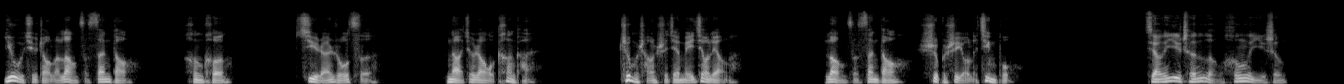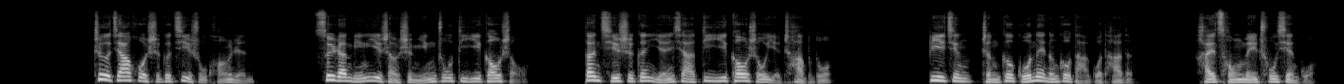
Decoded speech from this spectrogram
又去找了浪子三刀。哼哼，既然如此，那就让我看看，这么长时间没较量了，浪子三刀是不是有了进步？”蒋逸晨冷哼了一声：“这家伙是个技术狂人，虽然名义上是明珠第一高手，但其实跟炎夏第一高手也差不多。”毕竟，整个国内能够打过他的，还从没出现过。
